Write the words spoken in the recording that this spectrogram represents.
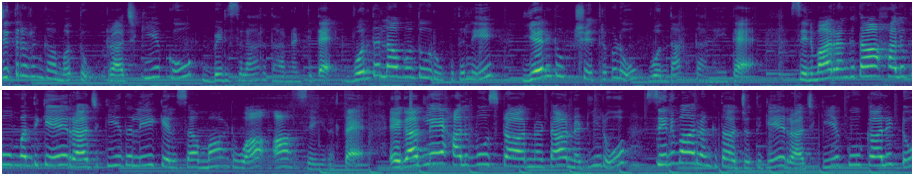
ಚಿತ್ರರಂಗ ಮತ್ತು ರಾಜಕೀಯಕ್ಕೂ ಬಿಡಿಸಲಾರದ ನಂಟಿದೆ. ಒಂದಲ್ಲ ಒಂದು ರೂಪದಲ್ಲಿ ಎರಡು ಕ್ಷೇತ್ರಗಳು ಒಂದಾಗ್ತಾನೆ ಇದೆ. ಸಿನಿಮಾ ರಂಗದ ಹಲವು ಮಂದಿಗೆ ರಾಜಕೀಯದಲ್ಲಿ ಕೆಲಸ ಮಾಡುವ ಆಸೆ ಇರುತ್ತೆ. ಈಗಾಗಲೇ ಹಲವು ಸ್ಟಾರ್ ನಟ, ನಟಿಯರು ಸಿನಿಮಾ ರಂಗದ ಜೊತೆಗೆ ರಾಜಕೀಯಕ್ಕೂ ಕಾಲಿಟ್ಟು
